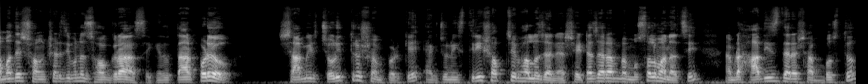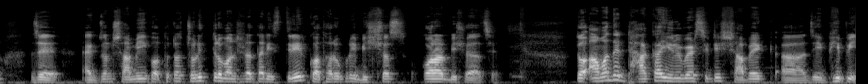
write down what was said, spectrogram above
আমাদের সংসার জীবনে ঝগড়া আছে, কিন্তু তারপরেও স্বামীর চরিত্র সম্পর্কে একজন স্ত্রী সবচেয়ে ভালো জানে, আর সেটা যারা আমরা মুসলমান আছি, আমরা হাদিস দ্বারা সাব্যস্ত যে একজন স্বামী কতটা চরিত্রবান সেটা তার স্ত্রীর কথার উপরে বিশ্বাস করার বিষয় আছে। তো আমাদের ঢাকা ইউনিভার্সিটির সাবেক যে ভিপি,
